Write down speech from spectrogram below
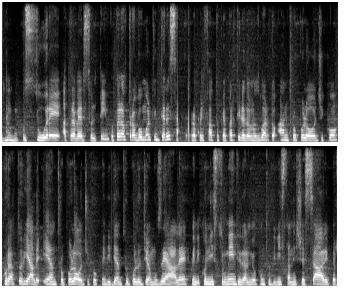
posture attraverso il tempo. Però trovo molto interessante proprio il fatto che a partire da uno sguardo antropologico, curatoriale e antropologico, quindi di antropologia museale, quindi con gli strumenti dal mio punto di vista necessari per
